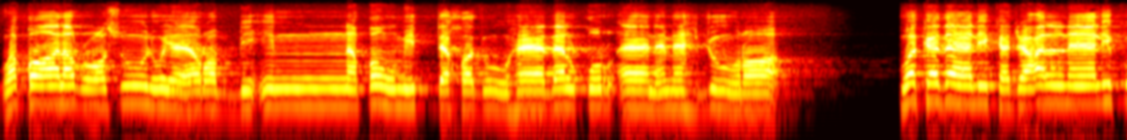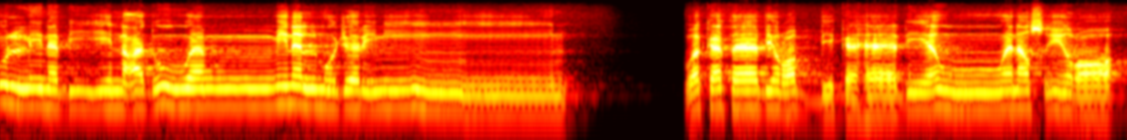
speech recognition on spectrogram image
وقال الرسول يا رب إن قوم اتخذوا هذا القرآن مهجورا. وكذلك جعلنا لكل نبي عدوا من المجرمين. وكفى بربك هاديا ونصيرا.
